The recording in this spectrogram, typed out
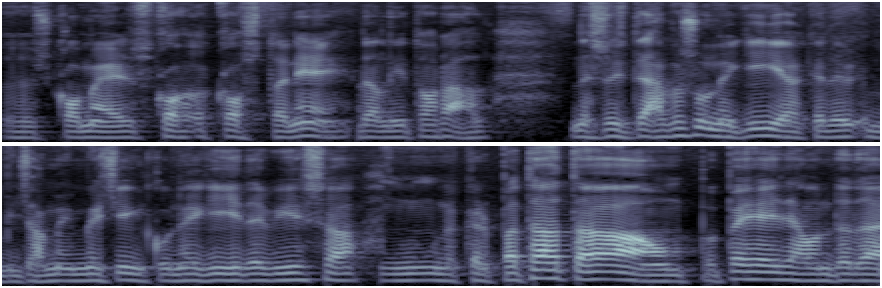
el comerç costaner del litoral, necessitaves una guia, que de, jo m'imagino que una guia devia ser una carpeteta o un paper allà on de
